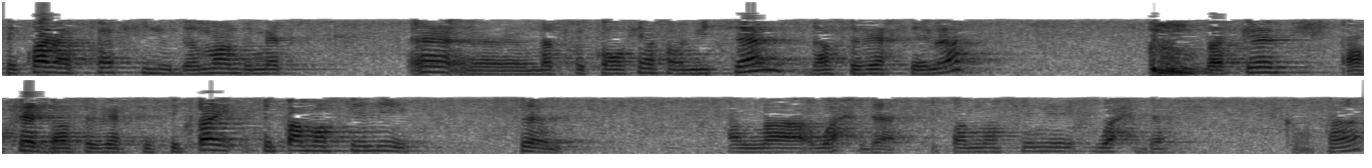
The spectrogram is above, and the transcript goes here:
c'est quoi la preuve qu'il nous demande de mettre euh, notre confiance en lui seul dans ce verset là parce que en fait dans ce verset c'est pas c'est pas mentionné seul Allah wahda c'est pas mentionné wahda comme ça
